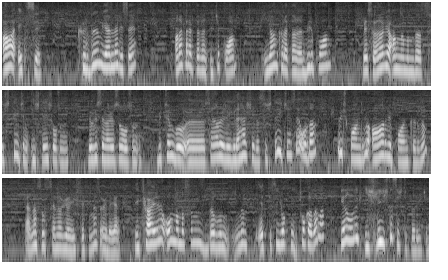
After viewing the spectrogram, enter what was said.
A eksi. Kırdığım yerler ise ana karakterden 2 puan, yan karakterden 1 puan ve senaryo anlamında sıçtığı için işleyiş olsun, dövüş senaryosu olsun, bütün bu e, senaryo ile ilgili her şeyde sıçtığı için ise oradan 3 puan gibi ağır bir puan kırdım. Yani nasıl senaryo işletilmez öyle yani. Hikayenin olmamasının da bunun etkisi yok değil. Çok az ama genel olarak işleyişte sıçtıkları için.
